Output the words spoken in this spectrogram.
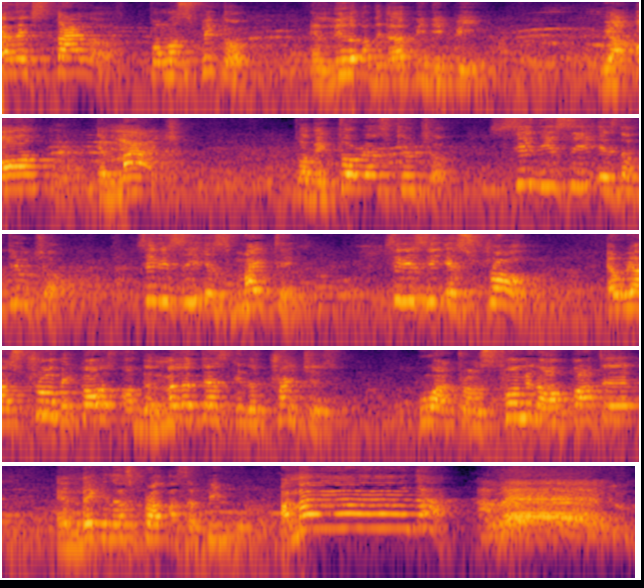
Alex Tyler, former speaker and leader of the LPDP. We are on a march to a victorious future. CDC is the future. CDC is mighty. CDC is strong. And we are strong because of the militants in the trenches who are transforming our party and making us proud as a people. Amanda! Amen.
